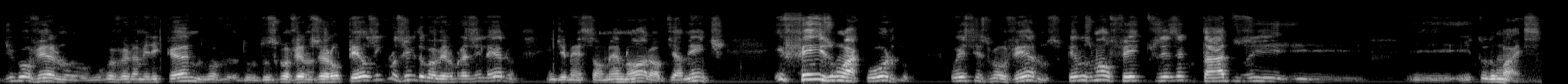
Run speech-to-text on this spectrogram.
de governo, o governo americano, dos governos europeus, inclusive do governo brasileiro, em dimensão menor, obviamente, e fez um acordo com esses governos pelos malfeitos executados e, e, e tudo mais.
